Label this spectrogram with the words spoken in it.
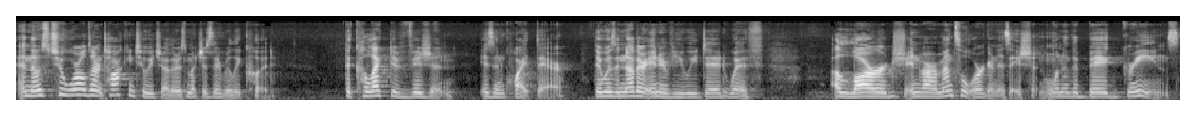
And those two worlds aren't talking to each other as much as they really could. The collective vision isn't quite there. There was another interview we did with a large environmental organization, one of the big greens,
